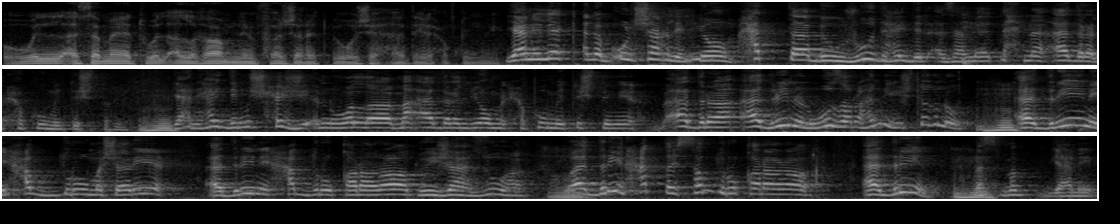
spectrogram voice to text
والأزمات والألغام اللي انفجرت بوجه هذه الحكومة. يعني ليك أنا بقول شغلة اليوم حتى بوجود هيدي الأزمات نحن قادرة الحكومة تشتغل. يعني هيدي مش حجة إنه والله ما قادرة اليوم الحكومة تجتمع قادرة قادرين الوزراء هن يشتغلوا. قادرين يحضروا مشاريع قادرين يحضروا قرارات ويجهزوها. وقادرين حتى يصدروا قرارات. قادرين. بس يعني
